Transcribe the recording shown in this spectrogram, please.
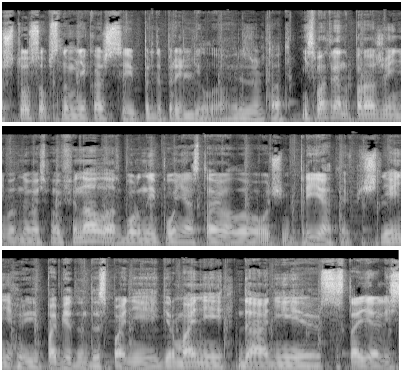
что, собственно, мне кажется, и предопределило результат. Несмотря на поражение в 1-8 финала, сборная Японии оставила очень приятное впечатление. И победа над Испанией и Германией. Да, они состоялись,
